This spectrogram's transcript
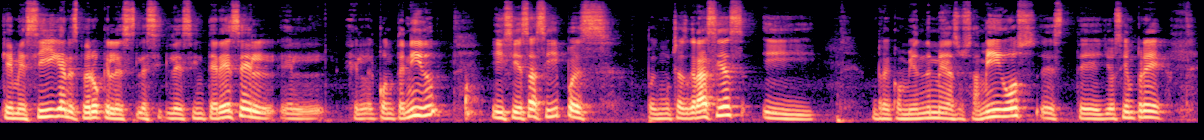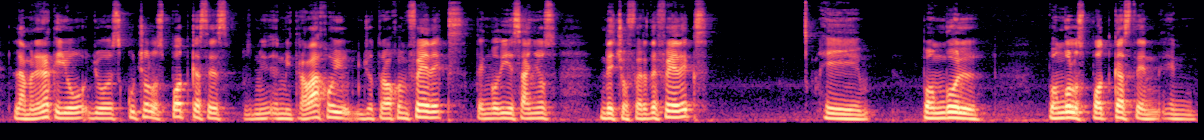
que me sigan, espero que les, les, les interese el, el, contenido. Y si es así, pues, pues muchas gracias y recomiéndenme a sus amigos. Este, yo siempre, la manera que yo, yo escucho los podcasts es pues, en mi trabajo, yo, trabajo en FedEx, tengo 10 años de chofer de FedEx. Eh, pongo, el, pongo los podcasts en,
